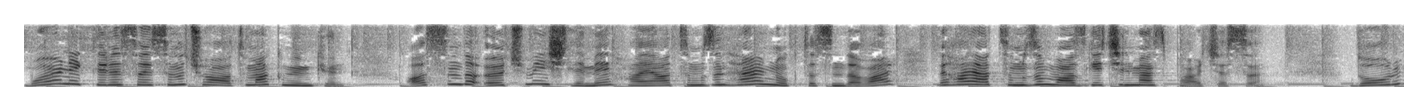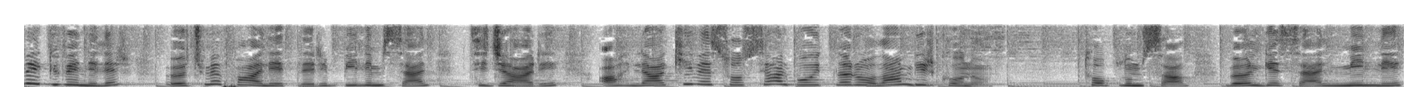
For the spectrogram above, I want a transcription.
Bu örneklerin sayısını çoğaltmak mümkün. Aslında ölçme işlemi hayatımızın her noktasında var ve hayatımızın vazgeçilmez parçası. Doğru ve güvenilir ölçme faaliyetleri bilimsel, ticari, ahlaki ve sosyal boyutları olan bir konu toplumsal, bölgesel, milli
